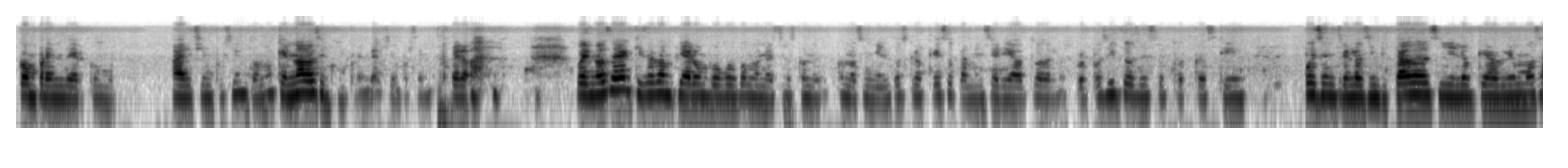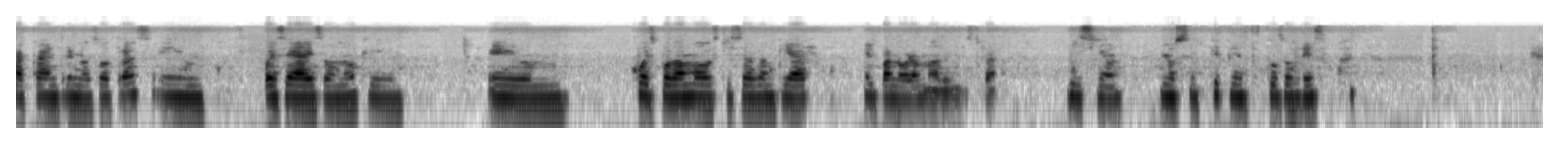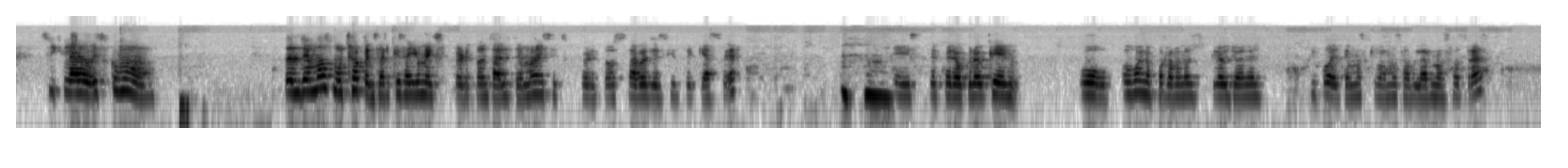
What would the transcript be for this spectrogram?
comprender como al 100%, ¿no? Que nada se comprende al 100%, pero pues no sé, quizás ampliar un poco como nuestros conocimientos, creo que eso también sería otro de los propósitos de este podcast, que pues entre los invitados y lo que hablemos acá entre nosotras, eh, pues sea eso, ¿no? Que eh, pues podamos quizás ampliar el panorama de nuestra visión. No sé, ¿qué piensas tú sobre eso? Sí, claro, es como tendemos mucho a pensar que si hay un experto en tal tema, ese experto sabe decirte qué hacer. Este, pero creo que, o, o, bueno, por lo menos creo yo en el tipo de temas que vamos a hablar nosotras,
